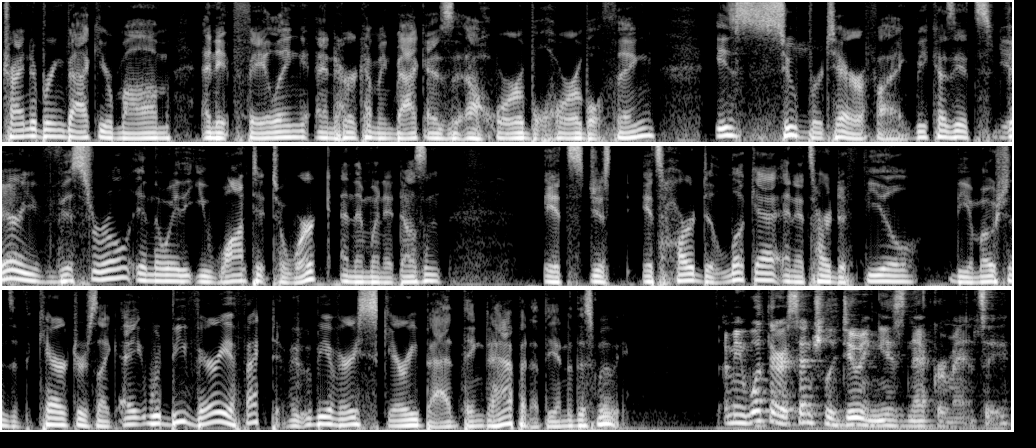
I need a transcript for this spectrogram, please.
trying to bring back your mom and it failing, and her coming back as a horrible, horrible thing, is super mm. terrifying because it's very visceral in the way that you want it to work, and then when it doesn't, it's just it's hard to look at and it's hard to feel the emotions of the characters. Like it would be very effective. It would be a very scary, bad thing to happen at the end of this movie. I mean, what they're essentially doing is necromancy.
